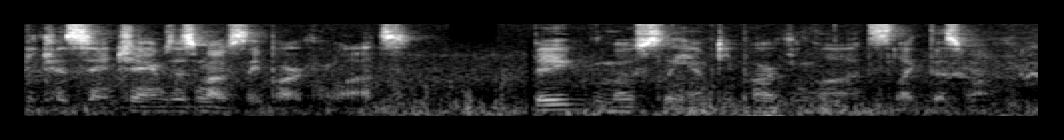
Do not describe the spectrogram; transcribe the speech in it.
because St. James is mostly parking lots. Big, mostly empty parking lots like this one.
